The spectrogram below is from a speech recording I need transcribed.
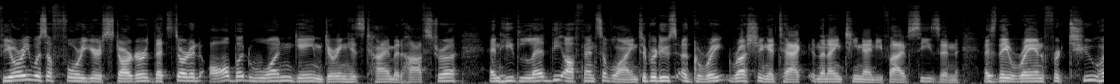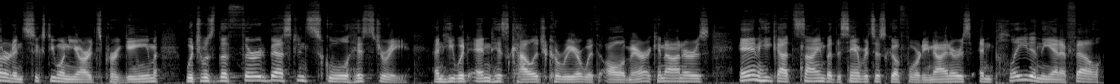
Fiore was a four year starter that started all but one game during his time at Hofstra, and he led the offensive line to produce a great rushing attack in the 1995 season as they ran for 261 yards per game, which was the third best in school history. And he would end his college career with All American honors, and he got signed by the San Francisco 49ers and played in the NFL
